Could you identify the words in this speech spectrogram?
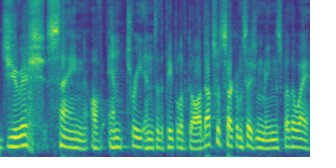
Jewish sign of entry into the people of God. That's what circumcision means, by the way.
